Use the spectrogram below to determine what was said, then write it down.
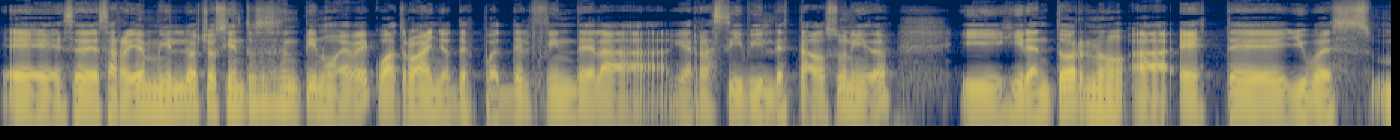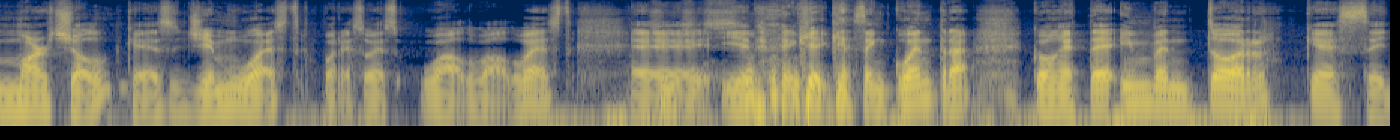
Eh, se desarrolla en 1869, cuatro años después del fin de la Guerra Civil de Estados Unidos, y gira en torno a este US Marshal, que es Jim West, por eso es Wild Wild West, eh, y que, que se encuentra con este inventor que se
